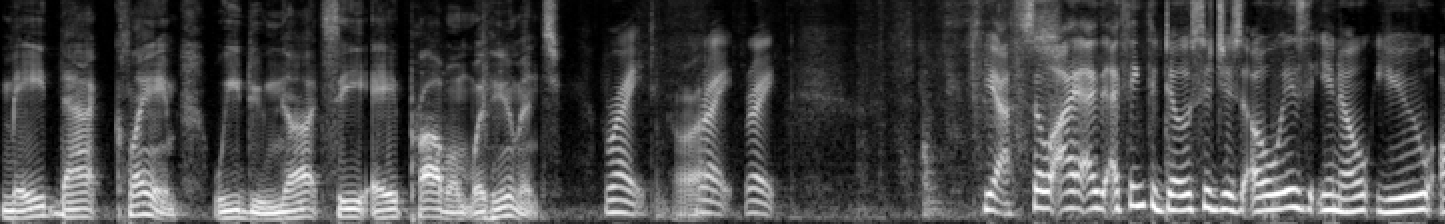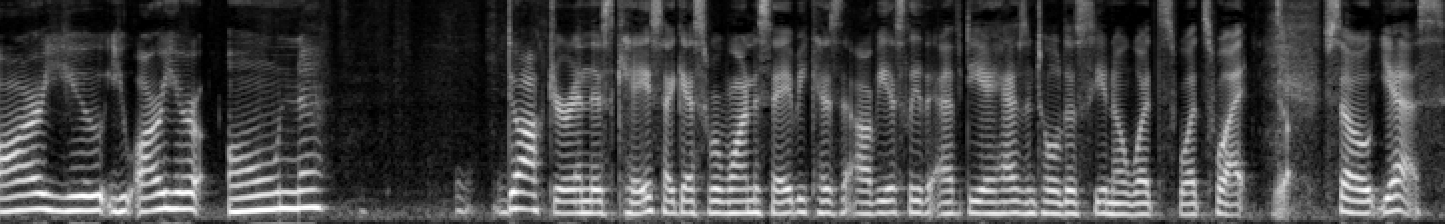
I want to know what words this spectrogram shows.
made that claim. We do not see a problem with humans. Right, right. right, right. Yeah, so I, I, I think the dosage is always, you know, you are you you are your own doctor in this case. I guess we're wanting to say because obviously the FDA hasn't told us, you know, what's what's what. Yeah. So yes,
